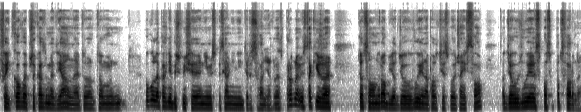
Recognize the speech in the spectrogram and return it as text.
fejkowe przekazy medialne, to, to w ogóle pewnie byśmy się nim specjalnie nie interesowali. Natomiast problem jest taki, że to, co on robi, oddziaływuje na polskie społeczeństwo, oddziaływuje w sposób potworny.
